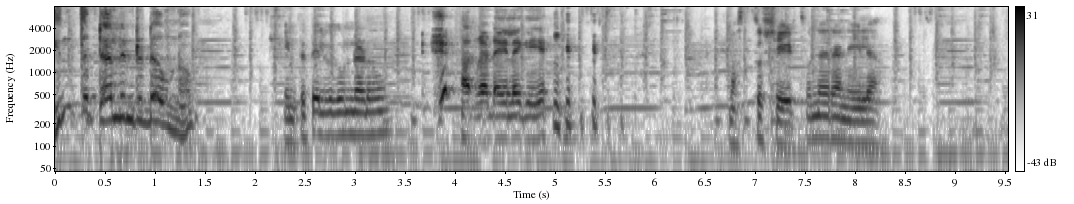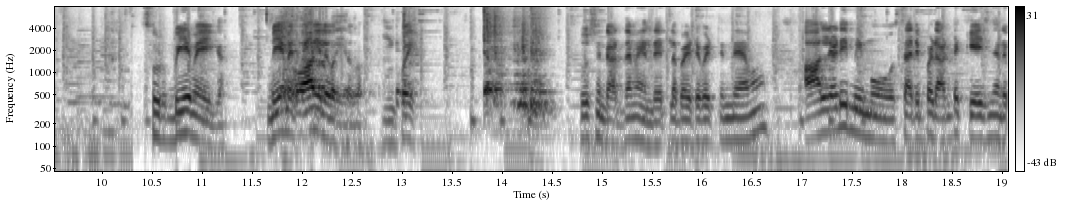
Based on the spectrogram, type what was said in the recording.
ఇంత టాలెంటెడ్ ఉన్నావు. ఇంత తెలివిగా ఉన్నాడు? అట్లా డైలాగ్ వేయాలి. మస్తు షేడ్స్ ఉన్నాయిరా నీల. చూడు బియ్యమే ఇక బియ్యం ఎట్లా వాటర్ నీళ్ళు పోయాలి. పోతావా? ఉమ్, పోయి. చూసింటే అర్థమైంది ఎట్లా బయట పెట్టిందేమో. ఆల్రెడీ మేము సరిపడా అంటే కేజీన్నర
